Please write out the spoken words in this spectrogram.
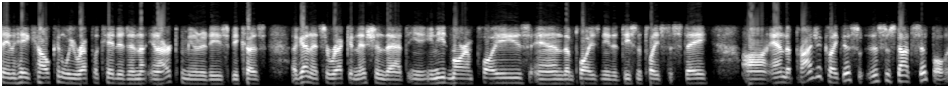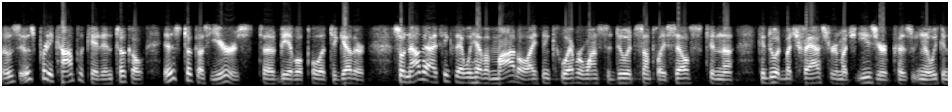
saying hey how can we replicate it in in our communities? Because again it's a recognition that you, you need more employees and employees need a decent place to stay. Uh, and a project like this this was not simple. It was it was pretty complicated and took a it just took us years to be able to pull it together. So now that I think that we have a model I think whoever wants to do it someplace else can uh, can do it much faster and much easier because you know we can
